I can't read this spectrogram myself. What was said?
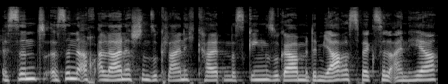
Es sind, es sind auch alleine schon so Kleinigkeiten. Das ging sogar mit dem Jahreswechsel einher.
